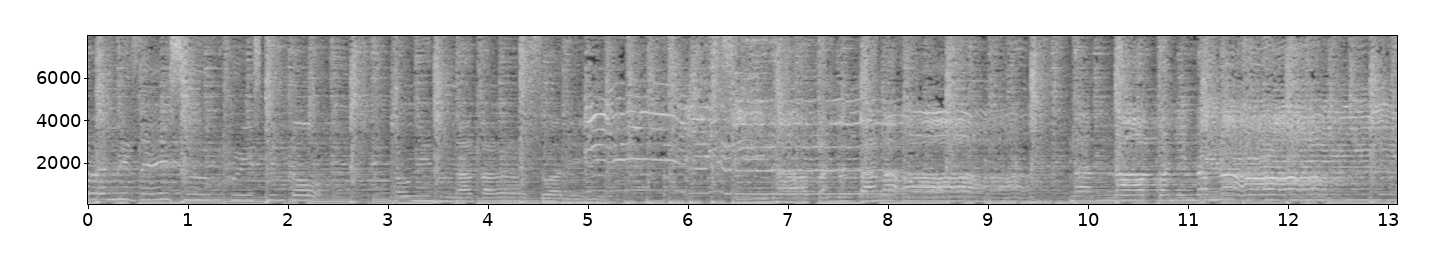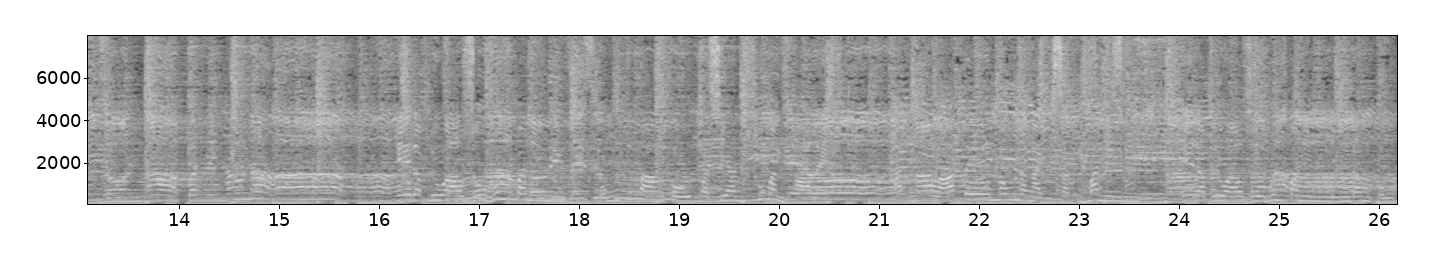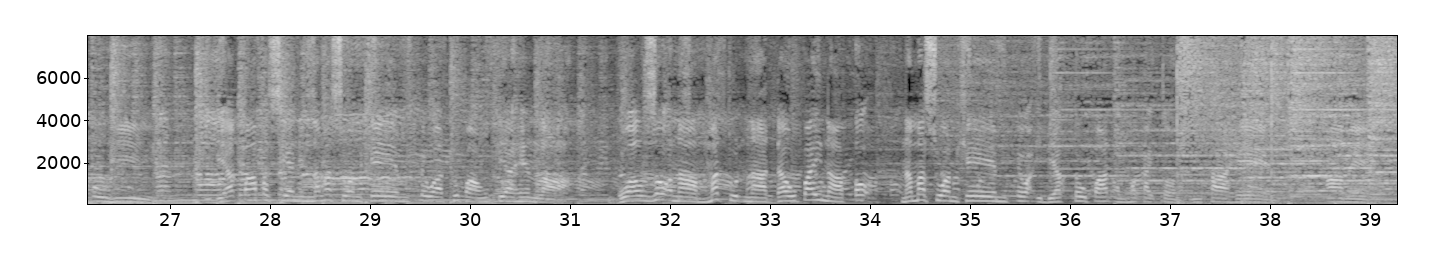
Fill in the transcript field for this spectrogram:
Nazareth ni Jesus Christ min to tawin na ta swani sina pananta na nan na panin dam na zon na panin hau na AWR zo hun panin ong tu tang ko pasian thuman phale na la te nong na ngai sak manin AWR zo hun panin dam kong ko hi yak pa pasian in nama suan kem pewa thu paung pia hen la gwal zo na matut na dau pai na to nama suan kem pewa ibyak to pan ong makai ton ta hen amen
